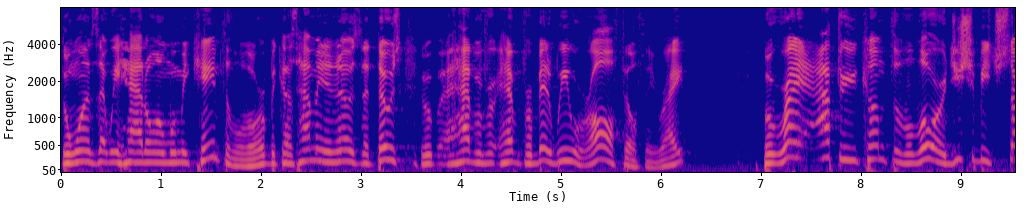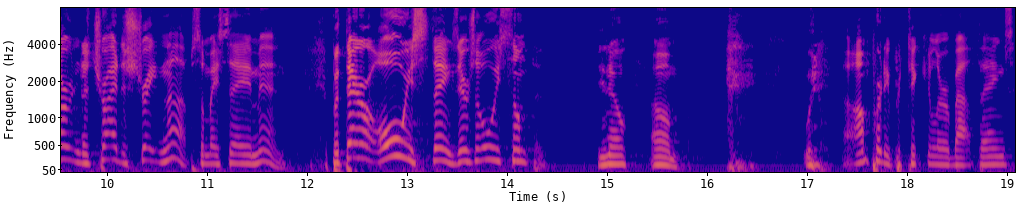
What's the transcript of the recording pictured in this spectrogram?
the ones that we had on when we came to the Lord, because how many knows that those, heaven, forbid, we were all filthy, right? But right after you come to the Lord, you should be starting to try to straighten up. Somebody say amen. But there are always things, there's always something. You know, um, I'm pretty particular about things.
